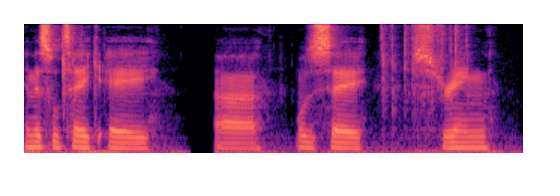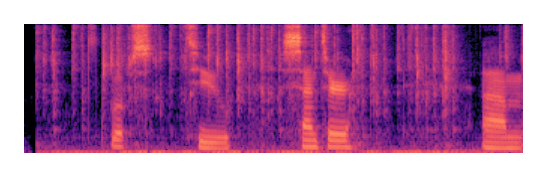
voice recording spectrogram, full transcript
and this will take a, uh, we'll just say string, whoops, to center, Um,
